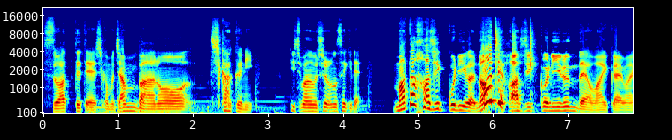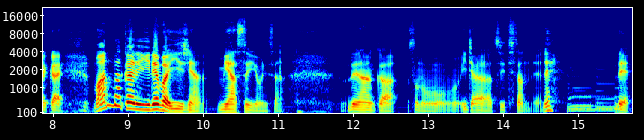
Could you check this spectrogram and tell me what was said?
座ってて、しかもジャンバーの近くに、一番後ろの席で、また端っこにいるなんで端っこにいるんだよ、毎回毎回。真ん中にいればいいじゃん。見やすいようにさ。で、なんか、その、イチャついてたんだよね。で、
